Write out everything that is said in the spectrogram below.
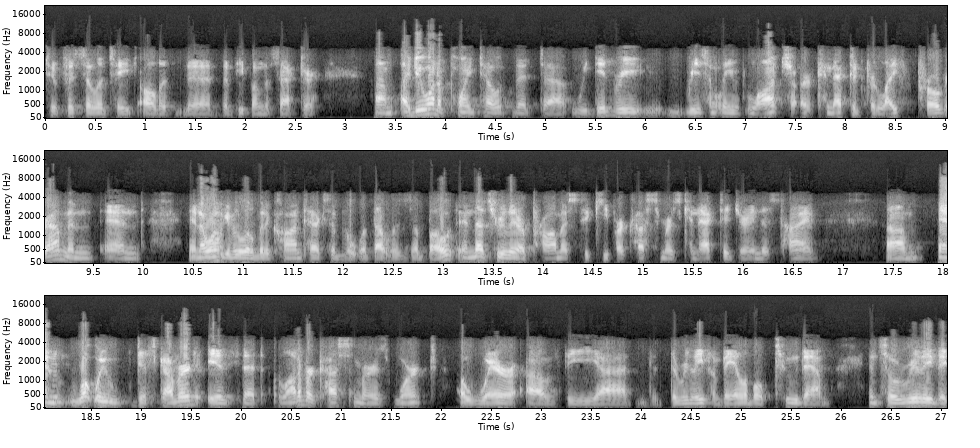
to facilitate all the people in the sector. Um, I do want to point out that uh, we did recently launch our Connected for Life program, and I want to give a little bit of context about what that was about, and that's really our promise to keep our customers connected during this time. Um, and mm-hmm. what we discovered is that a lot of our customers weren't aware of the uh, relief available to them. And so really, the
